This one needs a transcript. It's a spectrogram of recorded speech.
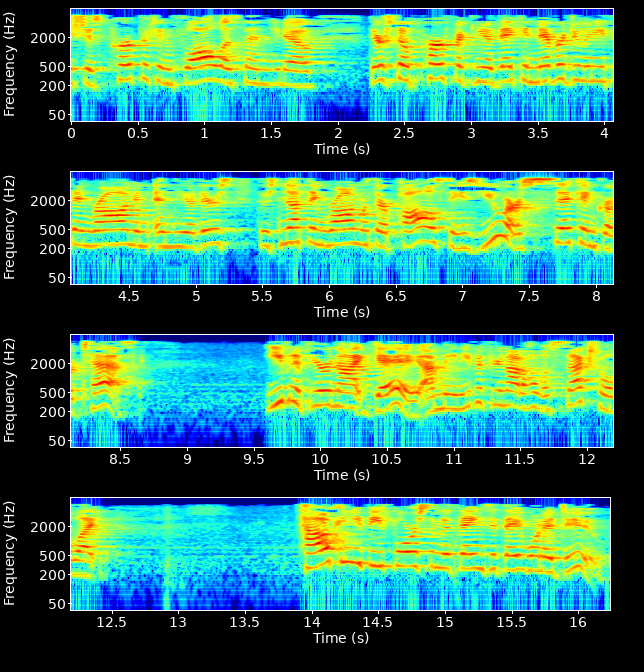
is just perfect and flawless and, you know, they're so perfect, you know, they can never do anything wrong and, and you know, there's, there's nothing wrong with their policies, you are sick and grotesque. Even if you're not gay, I mean, even if you're not a homosexual, like, how can you be for some of the things that they want to do?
